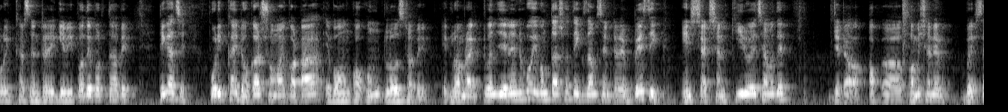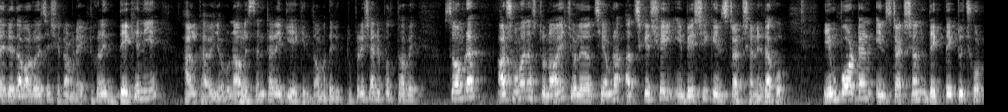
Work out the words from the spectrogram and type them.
পরীক্ষার সেন্টারে গিয়ে বিপদে পড়তে হবে, ঠিক আছে? পরীক্ষায় ঢোকার সময় কটা এবং কখন ক্লোজড হবে? এগুলো আমরা একটুখানি জেনে নেব এবং তার সাথে এক্সাম সেন্টারের বেসিক ইনস্ট্রাকশন কি রয়েছে আমাদের, যেটা কমিশনের ওয়েবসাইটে দেওয়া রয়েছে, সেটা আমরা একটুখানি দেখে নিয়ে হালকা হয়ে যাব। নাহলে সেন্টারে গিয়ে কিন্তু আমাদের একটু প্রেশারে পড়তে হবে। সো আমরা আর সময় নষ্ট নয়, চলে যাচ্ছি আমরা আজকে সেই বেসিক ইনস্ট্রাকশানে দেখো ইম্পর্ট্যান্ট ইনস্ট্রাকশন দেখতে একটু ছোট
